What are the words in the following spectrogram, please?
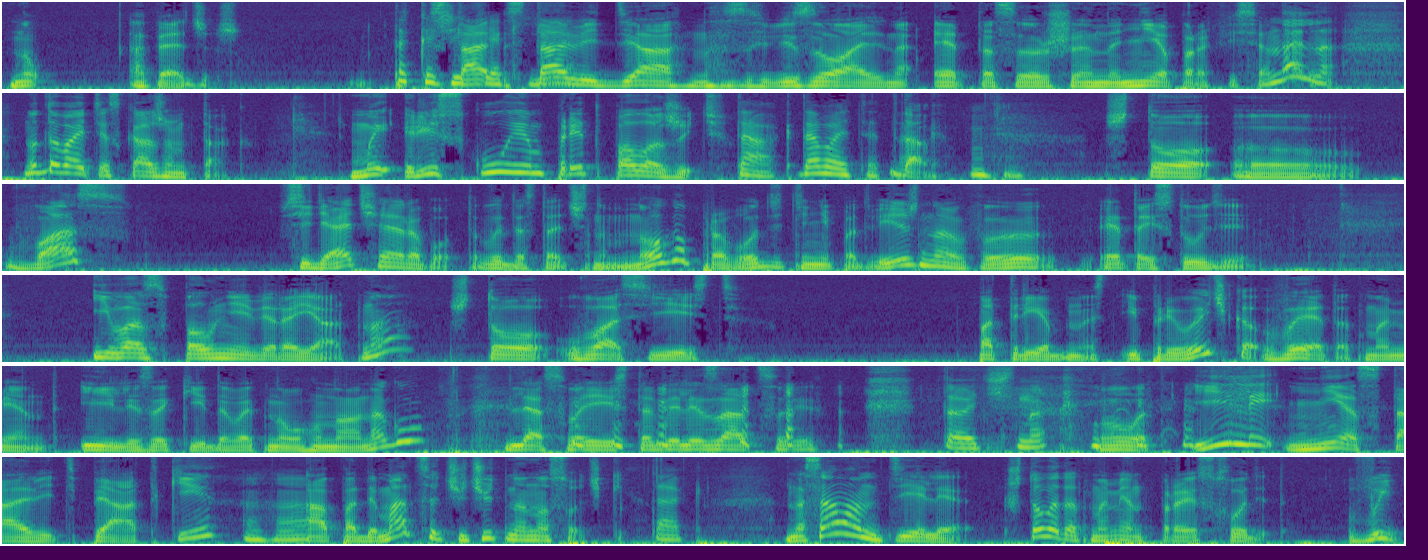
Ну, опять же, так, ста- ставить диагноз визуально это совершенно непрофессионально. Ну, давайте скажем так. Мы рискуем предположить. Так, давайте так. Да, угу. Что э, у вас сидячая работа. Вы достаточно много проводите неподвижно в этой студии. И вас вполне вероятно, что у вас есть потребность и привычка в этот момент или закидывать ногу на ногу для своей стабилизации. Точно. Вот. Или не ставить пятки, а подниматься чуть-чуть на носочки. Так. На самом деле, что в этот момент происходит? Вы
